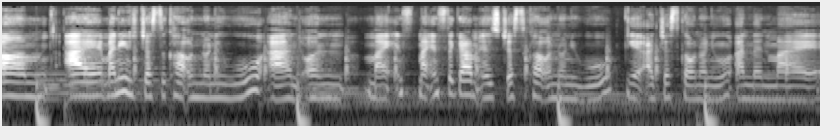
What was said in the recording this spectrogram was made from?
Um, I my name is Jessica Ononiwu, and on my my Instagram is Jessica Ononiwu. Yeah, at Jessica Ononiwu, and then my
